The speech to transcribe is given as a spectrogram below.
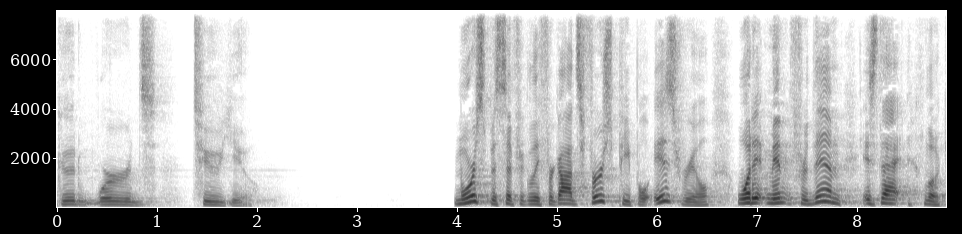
good words to you. More specifically, for God's first people, Israel, what it meant for them is that, look,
